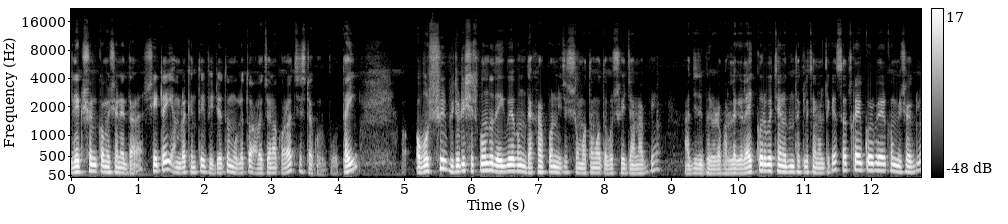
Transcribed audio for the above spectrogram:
ইলেকশন কমিশনের দ্বারা, সেটাই আমরা কিন্তু এই ভিডিওতে মূলত আলোচনা করার চেষ্টা করব। তাই অবশ্যই ভিডিওটি শেষ পর্যন্ত দেখবে এবং দেখার পর নিজস্ব মতামত অবশ্যই জানাবে। আর যদি ভিডিওটা ভালো লাগে লাইক করবে, চ্যানেল নতুন থাকলে চ্যানেলটিকে সাবস্ক্রাইব করবে, এরকম বিষয়গুলো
